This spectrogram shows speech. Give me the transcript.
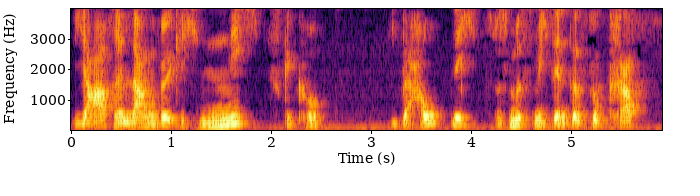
jahrelang wirklich nichts geguckt. Überhaupt nichts. Was muss mich denn das so krass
